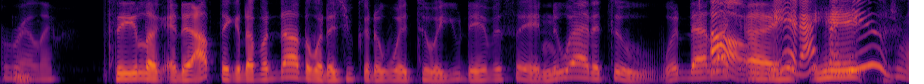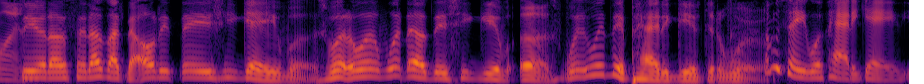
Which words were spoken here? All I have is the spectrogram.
Really? See, look, and then I'm thinking of another one that you could have went to, and you didn't even say it. New attitude. Wasn't that Oh, like a yeah, that's a huge one. See what I'm saying? That's like the only thing she gave us. What what, what else did she give us? What, what did Patti give to the world? Let me tell you what Patti gave you.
